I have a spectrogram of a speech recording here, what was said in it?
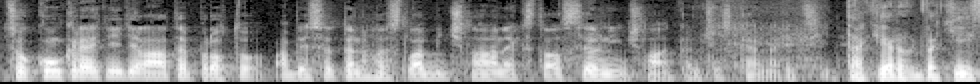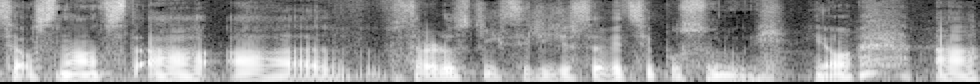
Co konkrétně děláte proto, aby se tenhle slabý článek stal silným článkem české medicíny? Tak je rok 2018 a, a s radostí chci říct, že se věci posunují. Jo? A, a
